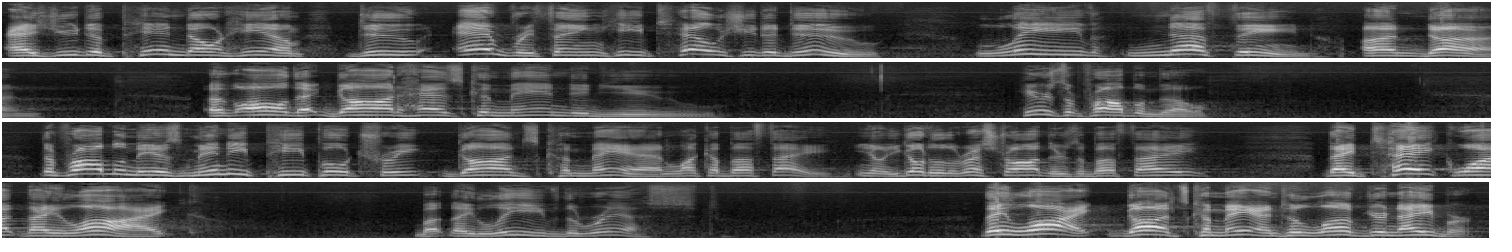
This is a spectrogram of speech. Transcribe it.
As you depend on Him, do everything He tells you to do leave nothing undone of all that God has commanded you. Here's the problem, though. The problem is, many people treat God's command like a buffet. You know, you go to the restaurant, there's a buffet. They take what they like, but they leave the rest. They like God's command to love your neighbor,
